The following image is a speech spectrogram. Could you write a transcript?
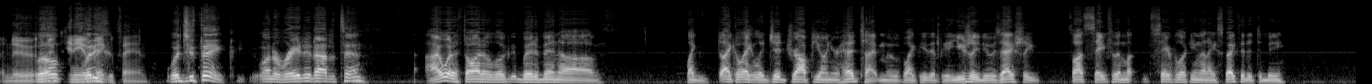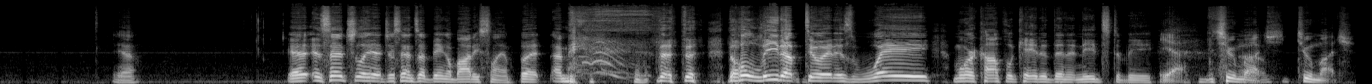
A new, a Well, new Kenny what do you- Omega fan. What'd you think? You want to rate it out of ten? I would have thought it looked, it would have been uh, like like like legit drop you on your head type move like they, they usually do. is actually a lot safer than safer looking than I expected it to be. Yeah. Yeah, essentially it just ends up being a body slam, but I mean the, the the whole lead up to it is way more complicated than it needs to be. Yeah, too much, um, too much.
